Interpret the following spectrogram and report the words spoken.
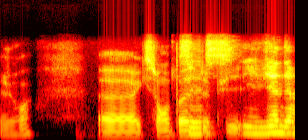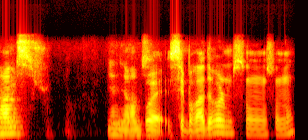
je crois, qui sont en poste depuis. Il vient des Rams. Ouais, c'est Brad Holmes son, son, nom?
